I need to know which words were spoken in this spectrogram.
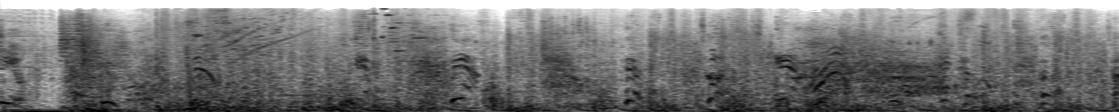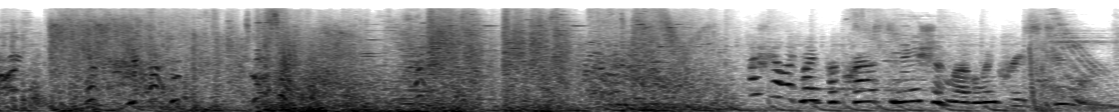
I feel like my procrastination level increased too.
